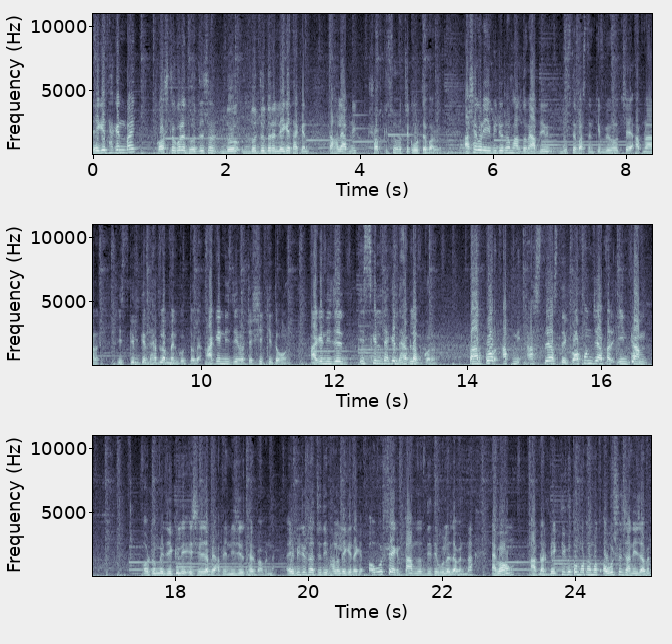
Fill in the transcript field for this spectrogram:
লেগে থাকেন ভাই, কষ্ট করে ধৈর্য ধৈর্য ধরে লেগে থাকেন, তাহলে আপনি সব কিছু হচ্ছে করতে পারবেন। আশা করি এই ভিডিওটার মাধ্যমে আপনি বুঝতে পারছেন কীভাবে হচ্ছে আপনার স্কিলকে ডেভেলপমেন্ট করতে হবে। আগে নিজে হচ্ছে শিক্ষিত হন, আগে নিজের স্কিলটাকে ডেভেলপ করেন। তারপর আপনি আস্তে আস্তে কখন যে আপনার ইনকাম অটোমেটিক্যালি এসে যাবে, আপনি নিজেও টের পাবেন না। এই ভিডিওটা যদি ভালো লেগে থাকে, অবশ্যই একটা টার্ম দিতে ভুলে যাবেন না। এবং আপনার ব্যক্তিগত মতামত অবশ্যই জানিয়ে যাবেন।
